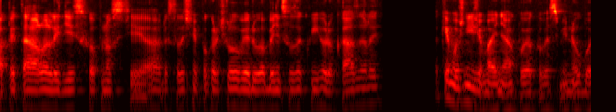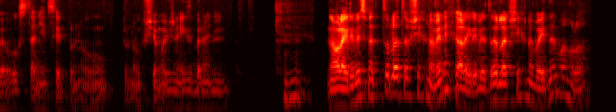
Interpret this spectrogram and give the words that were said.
kapitál, lidi, schopnosti a dostatečně pokročilou vědu, aby něco takového dokázali. Tak je možný, že mají nějakou jako vesmírnou bojovou stanici plnou, plnou všemožných zbraní. No ale kdybychom tohle všechno vynechali, kdyby tohle všechno být nemohlo,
